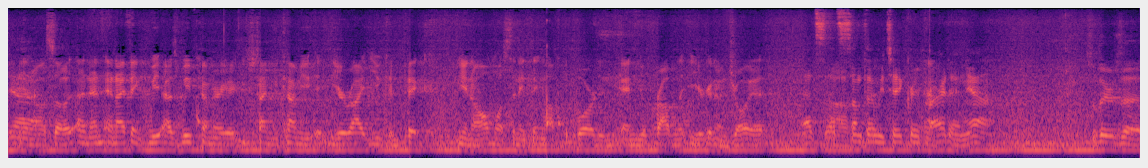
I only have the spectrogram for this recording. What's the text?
Yeah. You know. So and, and and I think we as we've come here, each time you come, you, you're right. You can pick you know almost anything off the board, and, and you'll probably you're going to enjoy it. That's that's Um, something we take great pride in. Yeah. So there's a.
